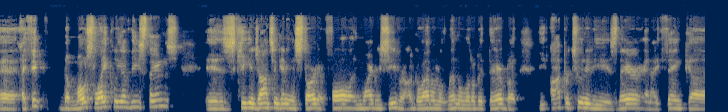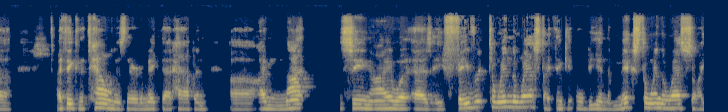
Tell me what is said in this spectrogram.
Uh, I think the most likely of these things is Keagan Johnson getting a start at fall and wide receiver. I'll go out on a limb a little bit there, but the opportunity is there, and I think uh, I think the talent is there to make that happen. Uh, I'm not seeing Iowa as a favorite to win the West. I think it will be in the mix to win the West, so I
